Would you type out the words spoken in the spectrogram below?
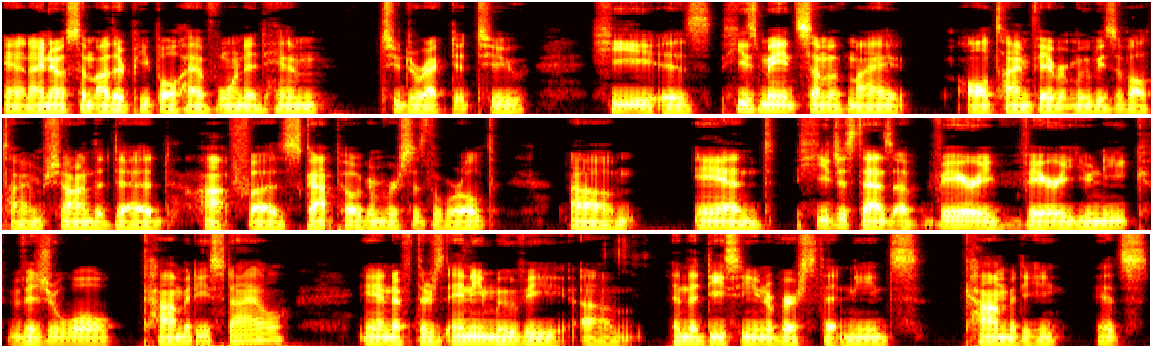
And I know some other people have wanted him to direct it too. He is he's made some of my all time favorite movies of all time: Shaun of the Dead, Hot Fuzz, Scott Pilgrim versus the World. Um, and he just has a very very unique visual comedy style. And if there's any movie um, in the DC universe that needs comedy, it's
